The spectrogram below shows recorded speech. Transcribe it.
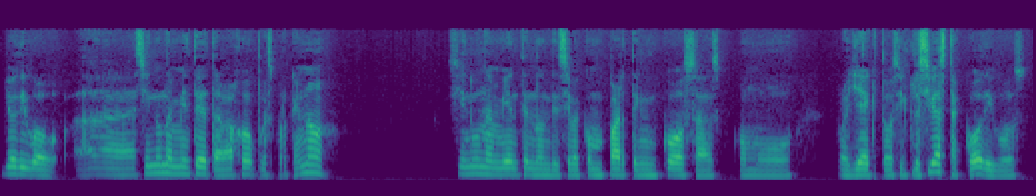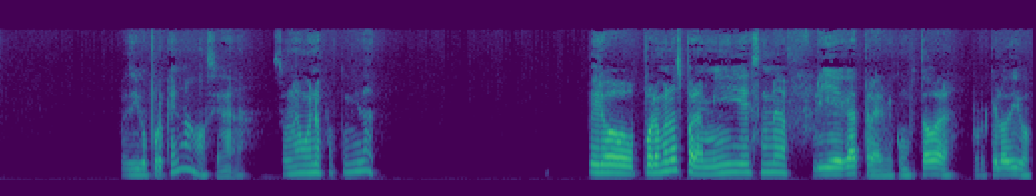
yo digo, ah, siendo un ambiente de trabajo, pues ¿por qué no? Siendo un ambiente en donde se comparten cosas como proyectos, inclusive hasta códigos, pues digo, ¿por qué no? O sea, es una buena oportunidad. Pero por lo menos para mí es una friega traer mi computadora. ¿Por qué lo digo?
